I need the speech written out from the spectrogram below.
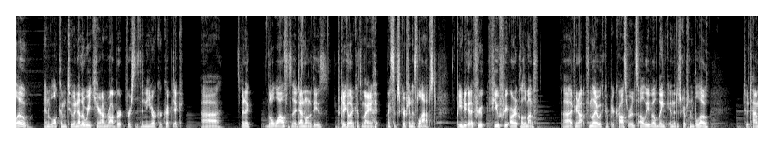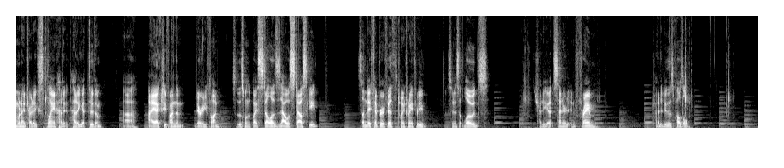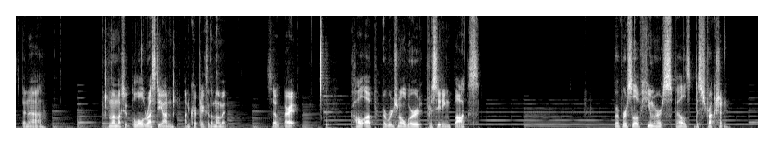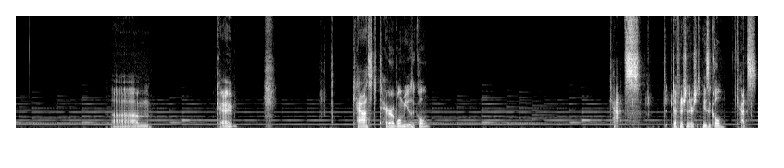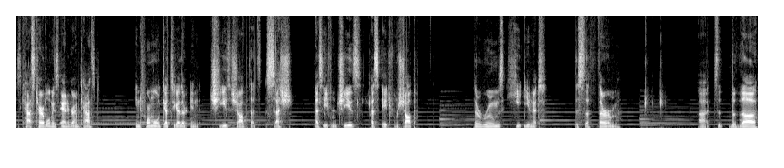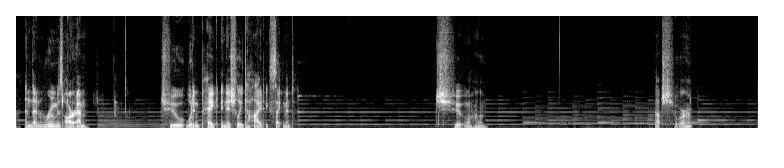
Hello, and welcome to another week here on Robert versus the New Yorker Cryptic. Uh, it's been a little while since I've done one of these, in particular because my, my subscription has lapsed. But you do get a few, free articles a month. Uh, if you're not familiar with cryptic crosswords, I'll leave a link in the description below to a time when I try to explain how to how to get through them. Uh, I actually find them very fun. So this one's by Stella Zawistowski, Sunday, February 5th, 2023. As soon as it loads, try to get it centered in frame. Try to do this puzzle. Been uh, I'm actually a little rusty on on cryptics at the moment. So all right, call up original word preceding box. Reversal of humor spells destruction. Um. Okay. Cast terrible musical. Cats. D- definition there's just musical. Cats cast terrible means anagram cast. Informal get together in cheese shop. That's sesh. S E from cheese. S H from shop. The room's heat unit. This is the therm. Uh, the the and then room is RM. Chew wooden peg initially to hide excitement. Chew, huh? Not sure.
